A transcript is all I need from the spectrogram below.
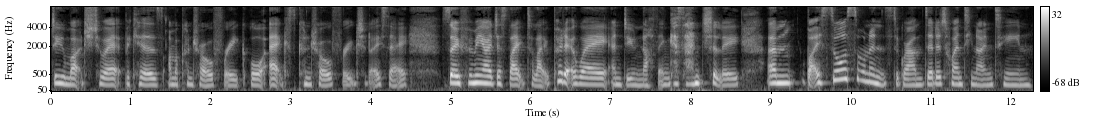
do much to it because I'm a control freak or ex control freak, should I say. So for me, I just like to like put it away and do nothing essentially. Um, but I saw someone on Instagram did a 2019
